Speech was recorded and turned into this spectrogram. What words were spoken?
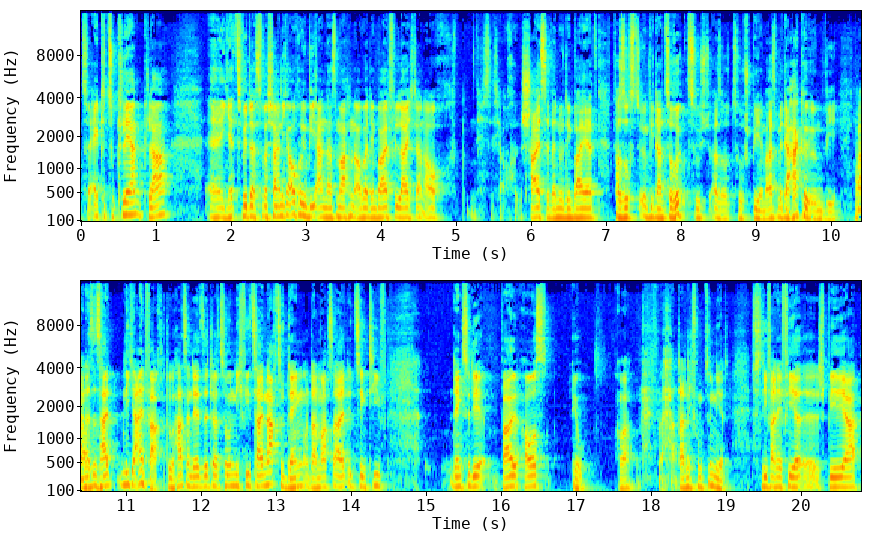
zur Ecke zu klären, klar. Äh, jetzt wird das wahrscheinlich auch irgendwie anders machen, aber den Ball vielleicht dann auch, das ist ja auch scheiße, wenn du den Ball jetzt versuchst, irgendwie dann zurück zu, also zu spielen, weißt mit der Hacke irgendwie. Ich meine, Ja. das ist halt nicht einfach. Du hast in der Situation nicht viel Zeit nachzudenken und dann machst du halt instinktiv, denkst du dir, Ball aus, jo. Aber hat da nicht funktioniert. Es lief an dem vier, äh, Spiel ja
